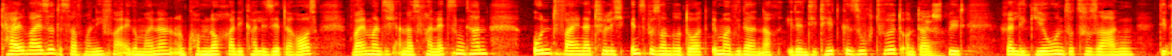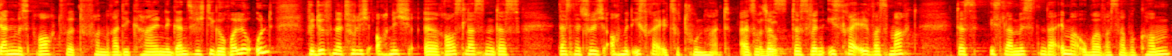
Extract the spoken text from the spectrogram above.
teilweise, das darf man nie verallgemeinern, und kommen noch radikalisierter raus, weil man sich anders vernetzen kann und weil natürlich insbesondere dort immer wieder nach Identität gesucht wird und da ja. spielt Religion sozusagen, die dann missbraucht wird von Radikalen, eine ganz wichtige Rolle. Und wir dürfen natürlich auch nicht äh, rauslassen, dass das natürlich auch mit Israel zu tun hat. Also, also dass, dass wenn Israel was macht, dass Islamisten da immer Oberwasser bekommen,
